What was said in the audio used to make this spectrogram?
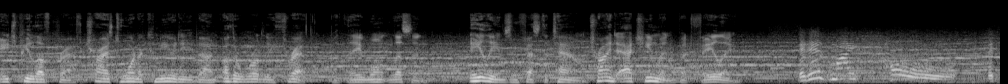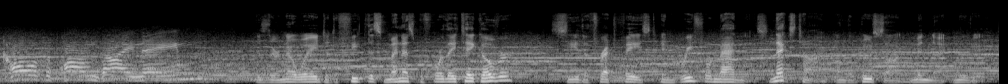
H.P. Lovecraft tries to warn a community about an otherworldly threat, but they won't listen. Aliens infest the town, trying to act human, but failing. It is my soul that calls upon thy name. Is there no way to defeat this menace before they take over? See the threat faced in Reefer Madness next time on the Busan Midnight Movie.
